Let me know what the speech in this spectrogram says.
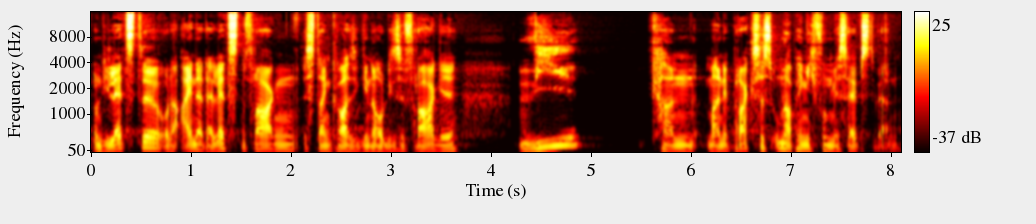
Und die letzte oder einer der letzten Fragen ist dann quasi genau diese Frage, wie kann meine Praxis unabhängig von mir selbst werden?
